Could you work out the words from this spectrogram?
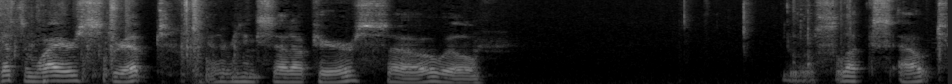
Got some wires stripped. Got everything set up here. So we'll do a little flux out.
